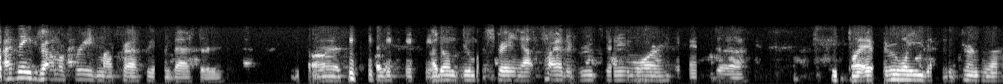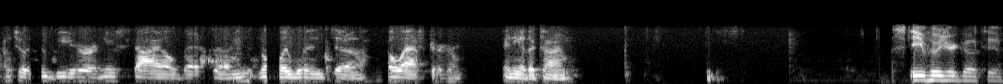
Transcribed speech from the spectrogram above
I think drama free is my craft beer ambassador. Honest, I, I don't do much trading outside of the groups anymore, and uh, every one of you guys have turned around to a new beer or a new style that uh, you normally wouldn't uh, go after any other time. Steve, who's your go-to?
